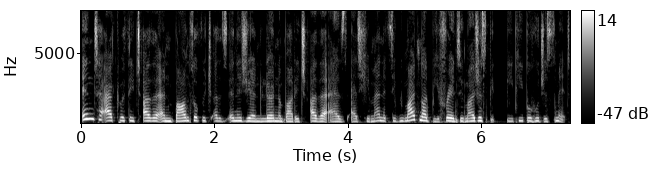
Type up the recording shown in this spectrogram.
interact with each other and bounce off each other's energy and learn about each other as as humanity. We might not be friends, we might just be, be people who just met.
